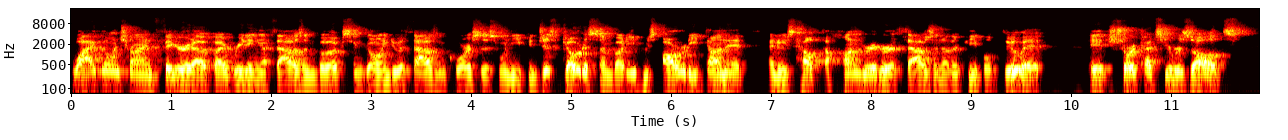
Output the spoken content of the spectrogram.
why go and try and figure it out by reading a thousand books and going to a thousand courses when you can just go to somebody who's already done it and who's helped a hundred or a thousand other people do it? It shortcuts your results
